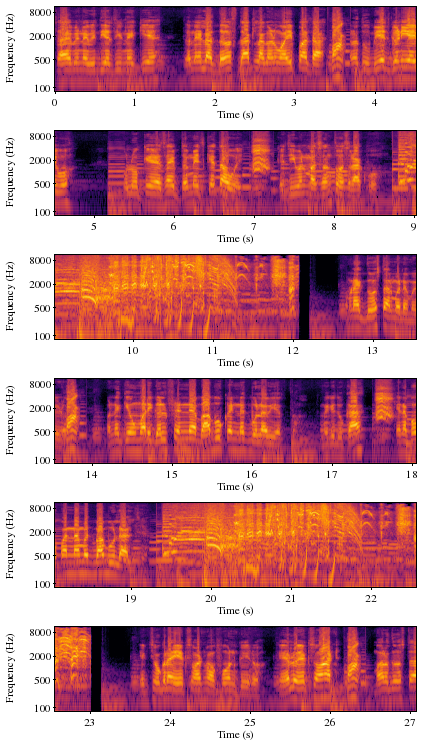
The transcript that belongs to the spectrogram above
સાહેબ, એને વિદ્યાર્થીને કહે, તને એલા દસ દાખલા ગણવા આપ્યા હતા અને તું બે જ ગણી આવ્યો બોલો કે સાહેબ, તમે જ કહેતા હોય કે જીવનમાં સંતોષ રાખવો. હમણાં એક દોસ્તાર મને મળ્યો. મને કે, હું મારી ગર્લફ્રેન્ડ ને બાબુ કઈ નથી બોલાવી શકતો. મેં કીધું, કા? એના પપ્પાનું નામ જ બાબુલાલ છે. એક છોકરાએ એકસો આઠમાં ફોન કર્યો કે હેલો એકસો આઠ? મારો દોસ્તાર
